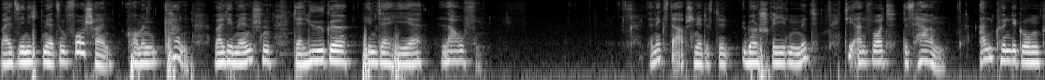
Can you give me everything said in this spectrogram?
weil sie nicht mehr zum Vorschein kommen kann, weil die Menschen der Lüge hinterher laufen. Der nächste Abschnitt ist überschrieben mit die Antwort des Herrn, Ankündigung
